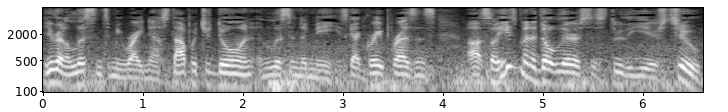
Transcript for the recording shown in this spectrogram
you're going to listen to me right now. Stop what you're doing and listen to me. He's got great presence. Uh, so he's been a dope lyricist through the years, too.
